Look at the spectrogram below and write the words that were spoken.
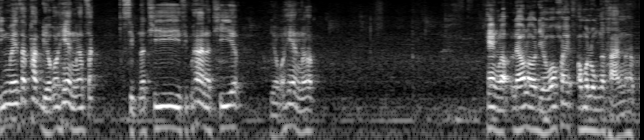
ทิ้งไว้สักพักเดี๋ยวก็แห้งนะครับ สักสิบนาทีสิบห้านาทีครับเดี๋ยวก็แห้งแล้วครับ แห้งแล้วแล้วเราเดี๋ยวก็ค่อยเอามาลงกระถางนะครับ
